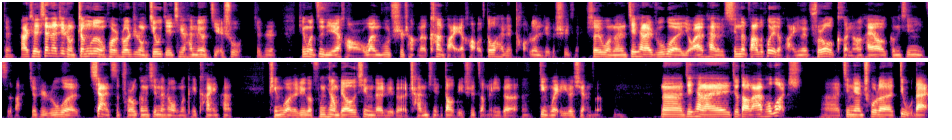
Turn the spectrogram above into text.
对，而且现在这种争论或者说这种纠结其实还没有结束，就是。苹果自己也好，外部市场的看法也好，都还在讨论这个事情。所以，我们接下来如果有 iPad 新的发布会的话，因为 Pro 可能还要更新一次吧。就是如果下一次 Pro 更新的时候，我们可以看一看苹果的这个风向标性的这个产品到底是怎么一个定位、一个选择。那接下来就到了 Apple Watch，呃，今年出了第五代。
